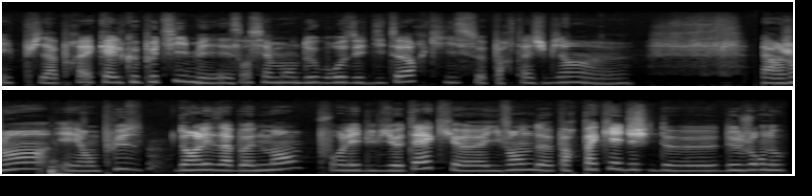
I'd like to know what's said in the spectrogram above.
Et puis après, quelques petits, mais essentiellement deux gros éditeurs qui se partagent bien euh, l'argent. Et en plus, dans les abonnements, pour les bibliothèques, euh, ils vendent par package de, de journaux.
